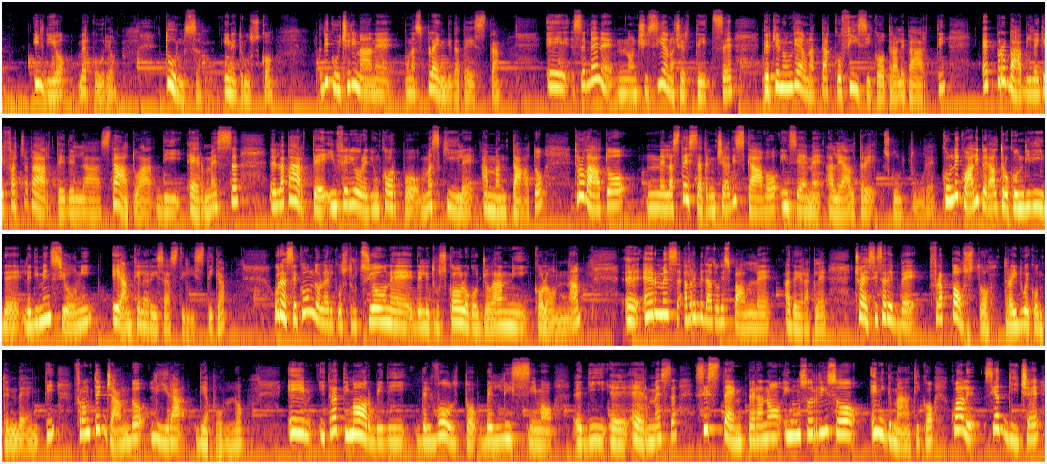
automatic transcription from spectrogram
il dio Mercurio, Turms in etrusco, di cui ci rimane una splendida testa. E sebbene non ci siano certezze, perché non vi è un attacco fisico tra le parti, è probabile che faccia parte della statua di Hermes eh, la parte inferiore di un corpo maschile ammantato trovato nella stessa trincea di scavo insieme alle altre sculture, con le quali peraltro condivide le dimensioni e anche la resa stilistica. Ora, secondo la ricostruzione dell'etruscologo Giovanni Colonna, eh, Hermes avrebbe dato le spalle ad Eracle, cioè si sarebbe frapposto tra i due contendenti, fronteggiando l'ira di Apollo. E i tratti morbidi del volto bellissimo eh, di eh, Hermes si stemperano in un sorriso enigmatico, quale si addice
